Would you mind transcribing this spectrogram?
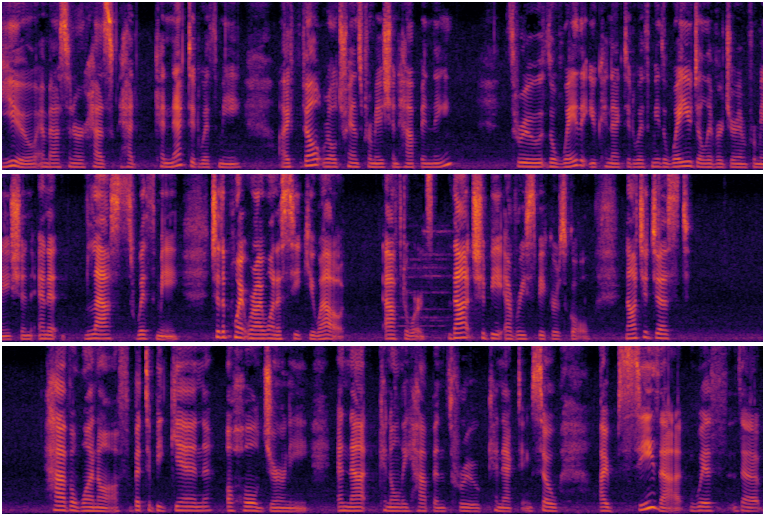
you, Ambassador, has had connected with me. I felt real transformation happening through the way that you connected with me, the way you delivered your information, and it lasts with me to the point where I want to seek you out afterwards. That should be every speaker's goal, not to just have a one off, but to begin a whole journey. And that can only happen through connecting. So I see that with the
